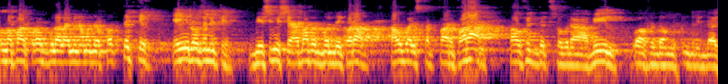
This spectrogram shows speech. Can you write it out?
আল্লাহ পাক রব্বুল আলমিন আমাদের প্রত্যেককে এই রজনীতে বেশি বেশি আবাদত বন্দি করার তাও বা ইস্তফার করার তাও দেখ সবরা, আমিন। ও আলহামদুলিল্লাহ।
